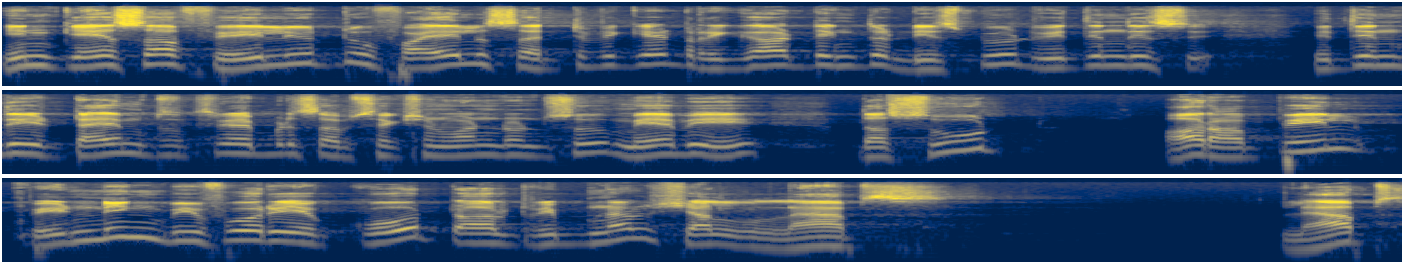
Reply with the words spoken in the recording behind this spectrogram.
in case of failure to file certificate regarding to dispute with in this with in the time prescribed sub section one twenty two maybe the suit or appeal pending before a court or tribunal shall lapse lapse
